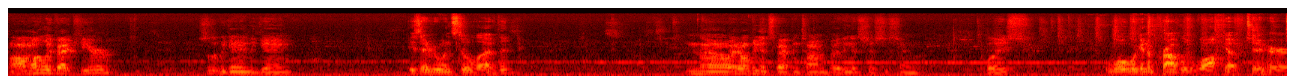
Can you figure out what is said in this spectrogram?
Um, all the way back here. This is the beginning of the game. Is everyone still alive then? No, I don't think it's back in time, but I think it's just the same place. Well, we're gonna probably walk up to her,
